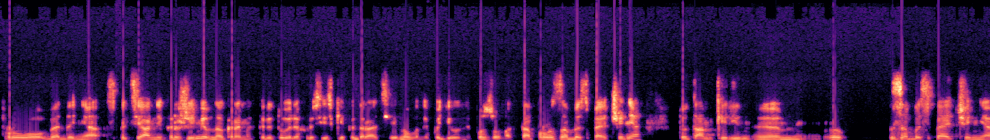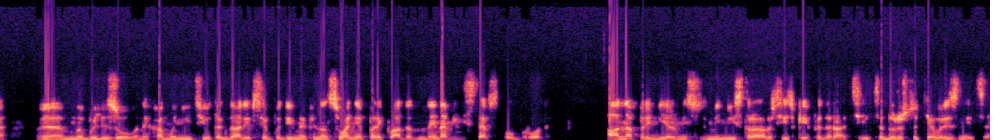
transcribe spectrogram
про ведення спеціальних режимів на окремих територіях Російської Федерації, ну вони поділені по зонах, та про забезпечення, то там керів... ем, е, забезпечення е, мобілізованих амуніцію і так далі, все подібне фінансування перекладено не на Міністерство оборони а на прем'єр-міністра Російської Федерації. Це дуже суттєва різниця.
